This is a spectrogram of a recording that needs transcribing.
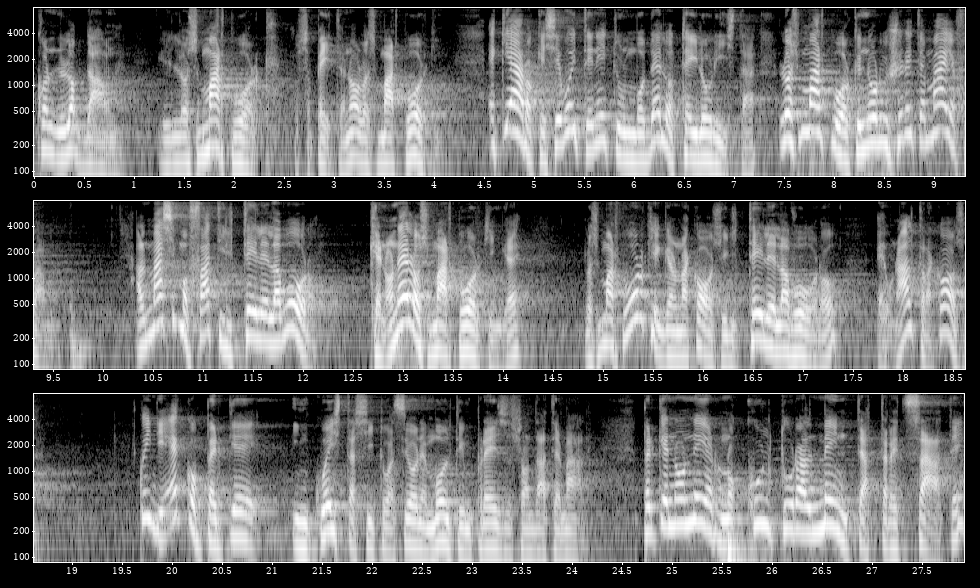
con il lockdown, lo smart work, lo sapete, no? lo smart working. È chiaro che se voi tenete un modello taylorista, lo smart work non riuscirete mai a farlo. Al massimo fate il telelavoro, che non è lo smart working. Eh? Lo smart working è una cosa, il telelavoro è un'altra cosa. Quindi ecco perché in questa situazione molte imprese sono andate male perché non erano culturalmente attrezzate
